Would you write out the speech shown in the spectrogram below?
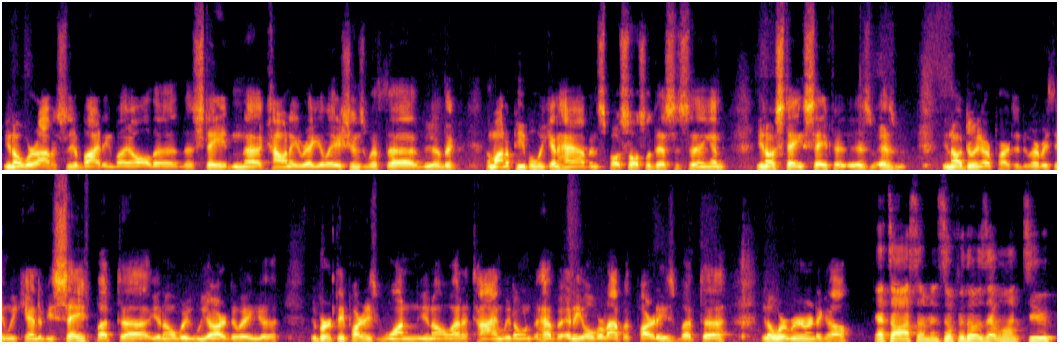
you know, we're obviously abiding by all the, the state and uh, county regulations with uh, the, the amount of people we can have and social distancing and, you know, staying safe as, as, you know, doing our part to do everything we can to be safe. But, uh, you know, we, we are doing uh, the birthday parties one, you know, at a time. We don't have any overlap with parties, but, uh, you know, we're rearing to go. That's awesome. And so for those that want to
